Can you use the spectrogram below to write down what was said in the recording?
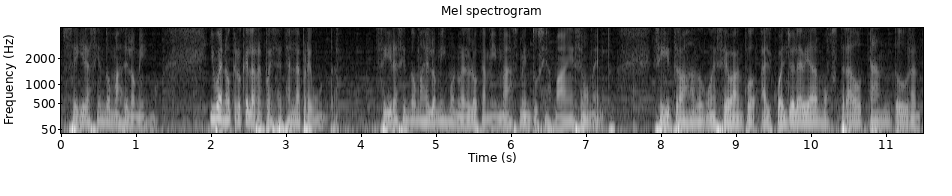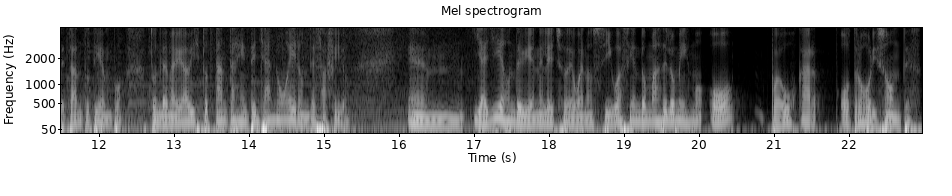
seguir haciendo más de lo mismo? Y bueno, creo que la respuesta está en la pregunta. Seguir haciendo más de lo mismo no era lo que a mí más me entusiasmaba en ese momento. Seguir trabajando con ese banco al cual yo le había mostrado tanto durante tanto tiempo, donde me había visto tanta gente, ya no era un desafío Em, y allí es donde viene el hecho de, bueno, sigo haciendo más de lo mismo o puedo buscar otros horizontes.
